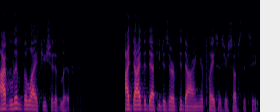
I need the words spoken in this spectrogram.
I've lived the life you should have lived. I died the death you deserve to die in your place as your substitute.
